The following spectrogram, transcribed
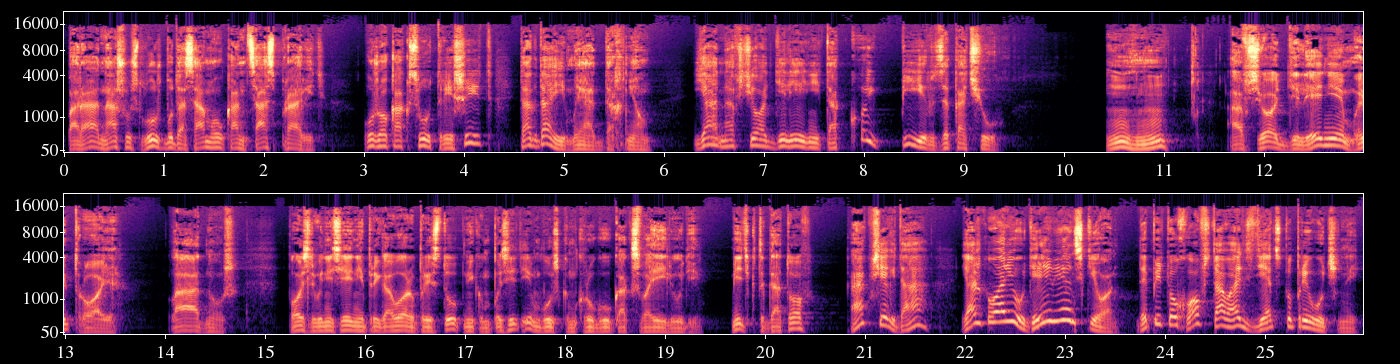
Пора нашу службу до самого конца справить. Уже как суд решит, тогда и мы отдохнем. Я на все отделение такой пир закачу». «Угу. А все отделение мы трое. Ладно уж». После вынесения приговора преступникам посетим в узком кругу, как свои люди. Митька-то готов? Как всегда. Я же говорю, деревенский он. До петухов вставать с детства приученный.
